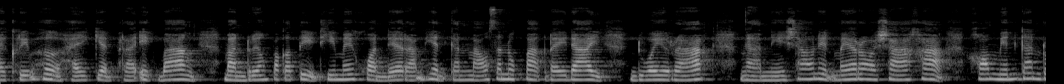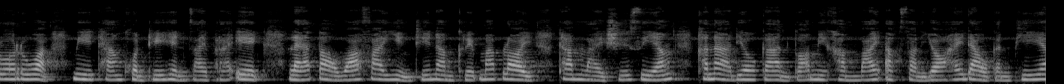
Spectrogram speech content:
ร์คลิปเหอะให้เกียรติพระเอกบ้าง มันเรื่องปกติที่ไม่ควรได้รับเหตุกันเมาส์สนุกปากใดๆ ด้วยรัก งานนี้ชาวเน็ตไม่รอช้าค่ะ คอมเมนต์กันรัวๆ มีทั้งคนที่เห็นใจพระเอก และต่อว่าฝ่ายหญิงที่นำคลิปมาปล่อยทำลายชื่อเสียง ขณะเดียวกันก็มีคำใบ้อักษรย่อให้เดากันเพีย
